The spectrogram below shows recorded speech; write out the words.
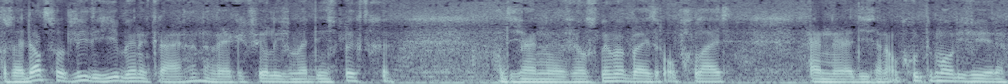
Als wij dat soort lieden hier binnenkrijgen, dan werk ik veel liever met dienstplichtigen. Want die zijn eh, veel slimmer, beter opgeleid. En eh, die zijn ook goed te motiveren.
